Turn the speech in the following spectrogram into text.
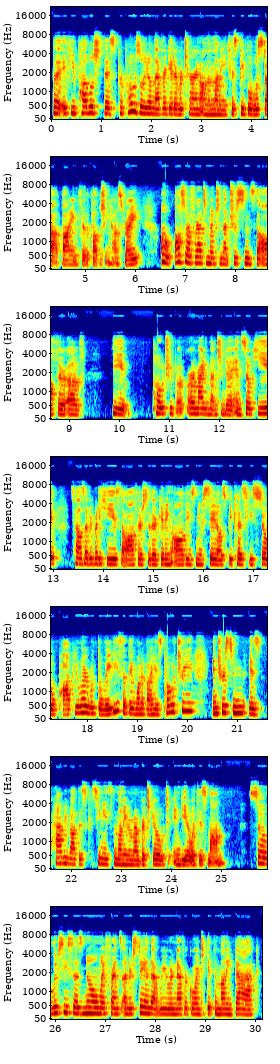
but if you publish this proposal, you'll never get a return on the money because people will stop buying for the publishing house, right? Oh, also, I forgot to mention that Tristan's the author of the poetry book, or I might have mentioned it. And so he tells everybody he is the author, so they're getting all these new sales because he's so popular with the ladies that they want to buy his poetry. And Tristan is happy about this because he needs the money, remember, to go to India with his mom. So Lucy says, No, my friends understand that we were never going to get the money back.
